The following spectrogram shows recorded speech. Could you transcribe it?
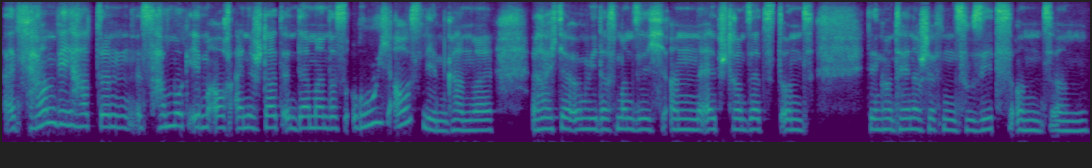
ein Fernweh hat, dann ist Hamburg eben auch eine Stadt, in der man das ruhig ausleben kann, weil reicht ja irgendwie, dass man sich an den Elbstrand setzt und den Containerschiffen zusieht und ähm,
